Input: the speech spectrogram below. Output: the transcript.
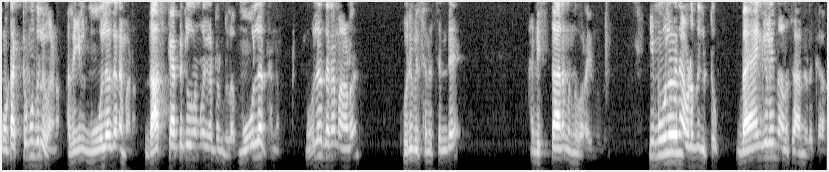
മുടക്കുമുതൽ വേണം. അല്ലെങ്കിൽ മൂലധനം വേണം. ദാസ് ക്യാപിറ്റൽ നമ്മൾ കേട്ടിട്ടുണ്ടല്ലോ. മൂലധനം. മൂലധനമാണ് ഒരു ബിസിനസിന്റെ അടിസ്ഥാനം എന്ന് പറയുന്നത്. ഈ മൂലധനം അവിടെ നിന്ന് കിട്ടും. ബാങ്കുകളിൽ നിന്നാണ് സാധനം എടുക്കാറ്.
